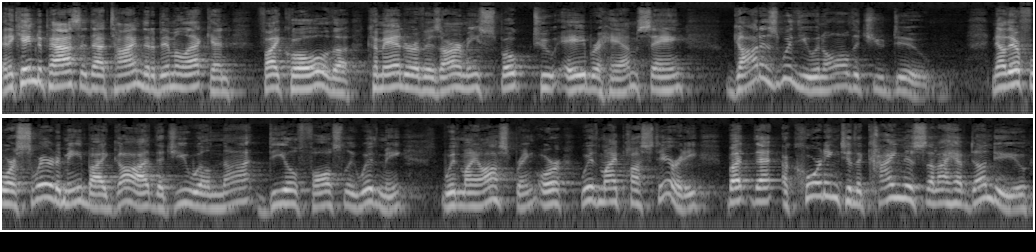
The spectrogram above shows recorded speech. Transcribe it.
And it came to pass at that time that Abimelech and Phicol, the commander of his army, spoke to Abraham, saying, God is with you in all that you do. Now, therefore, swear to me by God that you will not deal falsely with me, with my offspring, or with my posterity, but that according to the kindness that I have done to you,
